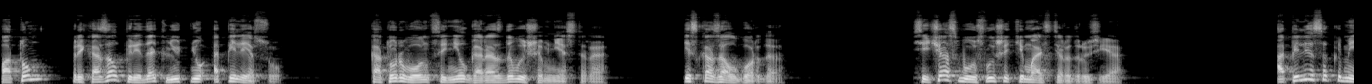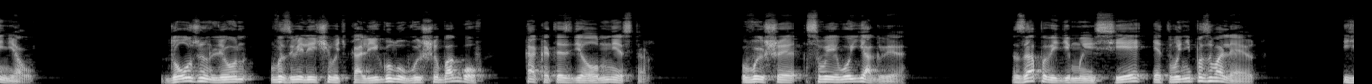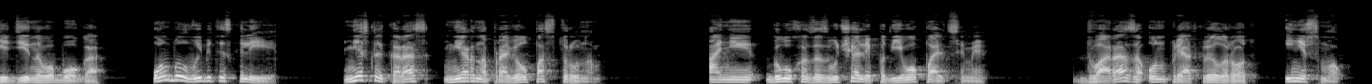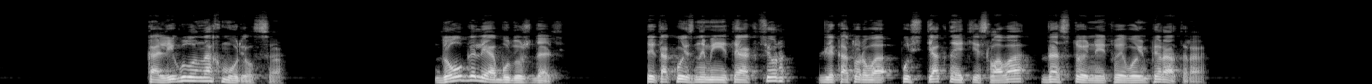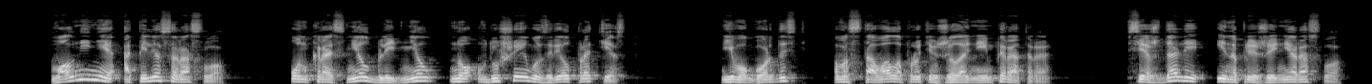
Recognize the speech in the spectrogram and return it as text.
Потом приказал передать лютню Апеллесу, которого он ценил гораздо выше Мнестера, и сказал гордо «Сейчас вы услышите мастера, друзья». Апеллес окаменел. Должен ли он возвеличивать Калигулу выше богов, как это сделал Мнестер? Выше своего Ягвия? Заповеди Моисея этого не позволяют. Единого Бога. Он был выбит из колеи. Несколько раз нервно провел по струнам. Они глухо зазвучали под его пальцами. Два раза он приоткрыл рот и не смог. Калигула нахмурился. «Долго ли я буду ждать? Ты такой знаменитый актер, для которого пустяк найти слова, достойные твоего императора». Волнение Апеллеса росло. Он краснел, бледнел, но в душе его зрел протест. Его гордость восставала против желания императора. Все ждали, и напряжение росло.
